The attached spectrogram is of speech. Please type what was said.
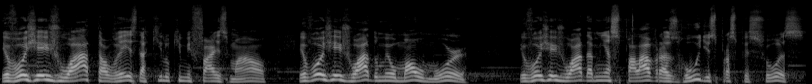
Eu vou jejuar talvez daquilo que me faz mal. Eu vou jejuar do meu mau humor. Eu vou jejuar das minhas palavras rudes para as pessoas.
